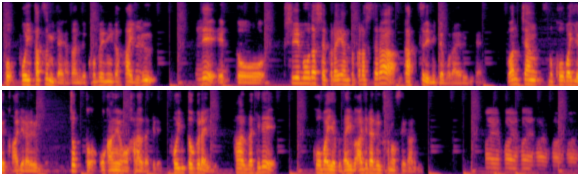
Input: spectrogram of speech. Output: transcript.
ポポイ活みたいな感じで小銭が入る。で、えっと、CM を出したクライアントからしたら、がっつり見てもらえるみたいな。ワンチャン、その購買意欲上げられるみたいな。ちょっとお金を払うだけで、ポイントぐらい払うだけで、購買意欲だいぶ上げられる可能性がある。はいはいはいはいはいはいは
